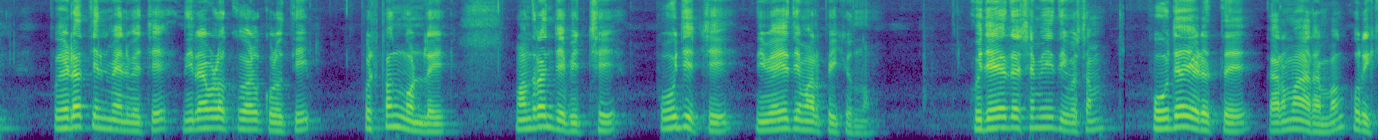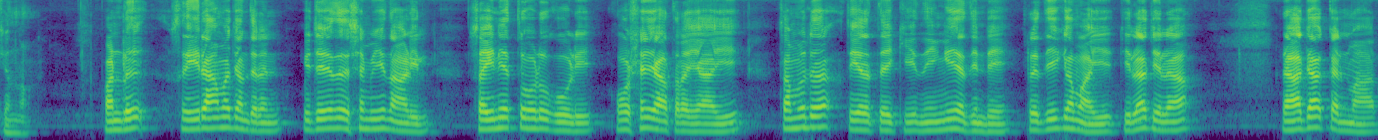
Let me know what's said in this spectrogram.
പീഠത്തിന്മേൽ വെച്ച് നിലവിളക്കുകൾ കൊളുത്തി പുഷ്പം കൊണ്ട് മന്ത്രം ജപിച്ച് പൂജിച്ച് നിവേദ്യമർപ്പിക്കുന്നു വിജയദശമി ദിവസം പൂജയെടുത്ത് കർമാരംഭം കുറിക്കുന്നു. പണ്ട് ശ്രീരാമചന്ദ്രൻ വിജയദശമി നാളിൽ സൈന്യത്തോടുകൂടി ഘോഷയാത്രയായി സമുദ്ര തീരത്തേക്ക് നീങ്ങിയതിന്റെ പ്രതീകമായി ചില ചില രാജാക്കന്മാർ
